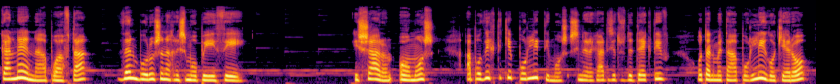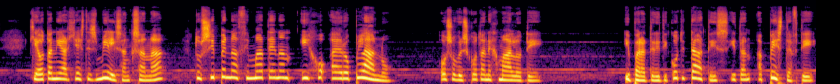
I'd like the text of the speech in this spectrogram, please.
κανένα από αυτά δεν μπορούσε να χρησιμοποιηθεί. Η Σάρον όμως αποδείχτηκε πολύτιμος συνεργάτης για τους detective όταν μετά από λίγο καιρό και όταν οι αρχές της μίλησαν ξανά, τους είπε να θυμάται έναν ήχο αεροπλάνου όσο βρισκόταν εχμάλωτη. Η παρατηρητικότητά της ήταν απίστευτη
